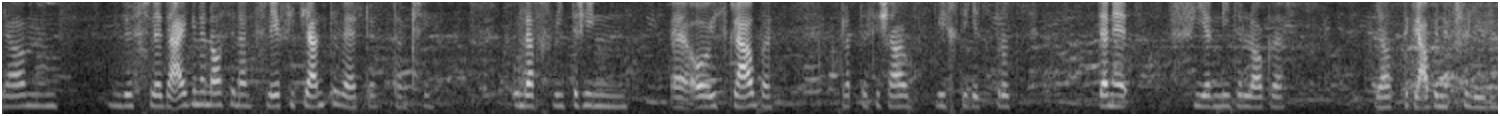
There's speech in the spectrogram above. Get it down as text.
Ja, wir müssen ein der eigenen Nase ein bisschen effizienter werden, denke ich. Und einfach weiterhin äh, an uns glauben. Ich glaube, das ist auch wichtig, jetzt trotz diesen vier Niederlagen ja, den Glauben nicht verlieren.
